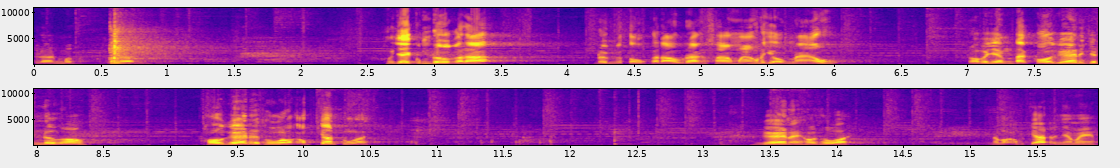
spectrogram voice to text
Lên mất, lên. Vậy cũng được rồi đó đừng có tuột cái đầu ra làm sao máu nó dồn não. Rồi bây giờ chúng ta coi ghế này chỉnh được không? Thôi ghế này thua bắt ốc chết luôn rồi. Ghế này thôi thua rồi. Nó bắt ốc chết rồi nha mấy em.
